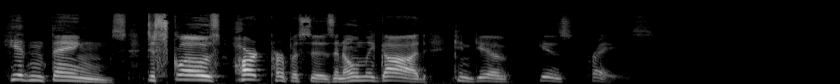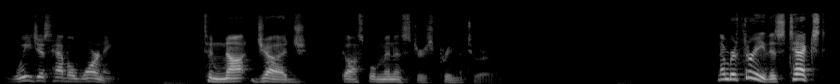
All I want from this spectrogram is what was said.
hidden things, disclose heart purposes, and only God can give his praise. We just have a warning to not judge gospel ministers prematurely. Number three, this text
